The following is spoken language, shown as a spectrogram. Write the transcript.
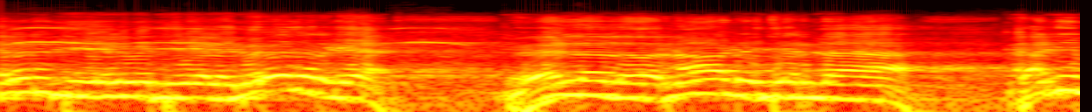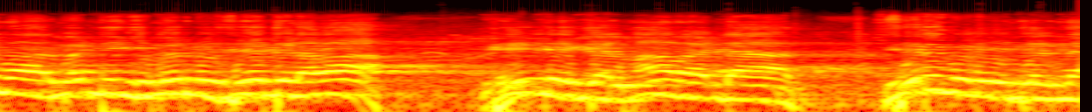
எழுநூத்தி எழுபத்தி ஏழு பெறுவதற்கு வெள்ளலூர் நாட்டை சேர்ந்த கன்னிமார் வண்டிக்கு பெருமை சேர்த்திடவா? திண்டுக்கல் மாவட்டம் சிறுகுடியை சேர்ந்த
